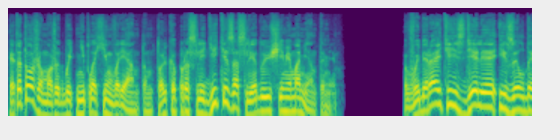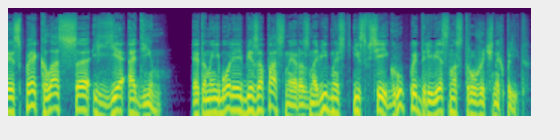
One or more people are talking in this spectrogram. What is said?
Это тоже может быть неплохим вариантом, только проследите за следующими моментами. Выбирайте изделия из ЛДСП класса Е1. Это наиболее безопасная разновидность из всей группы древесно-стружечных плит.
